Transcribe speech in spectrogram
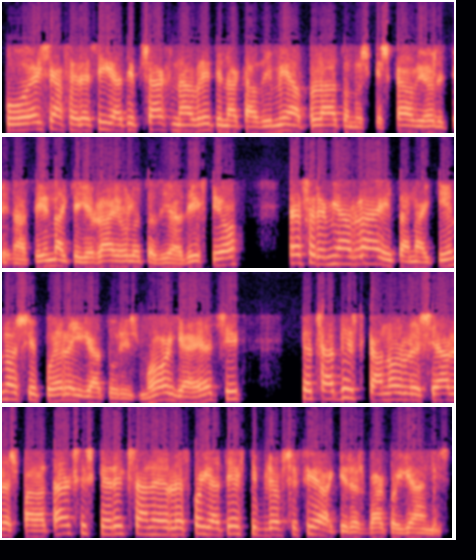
που έχει αφαιρεθεί γιατί ψάχνει να βρει την Ακαδημία Πλάτωνος και σκάβει όλη την Αθήνα και γελάει όλο το διαδίκτυο έφερε μια light ανακοίνωση που έλεγε για τουρισμό, για έτσι και τσαντίστηκαν όλες οι άλλες παρατάξεις και ρίξανε λευκό γιατί έχει την πλειοψηφία ο κύριος Μπακογιάννης.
